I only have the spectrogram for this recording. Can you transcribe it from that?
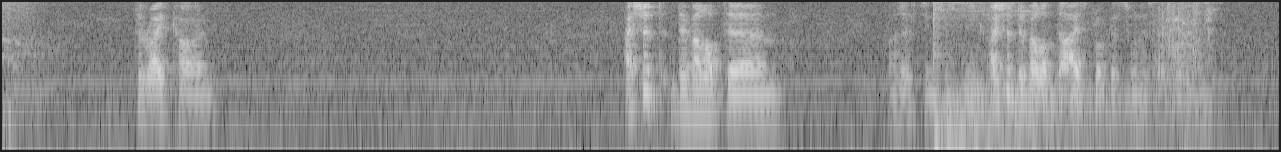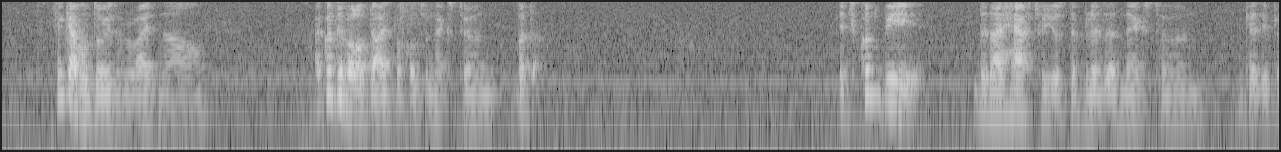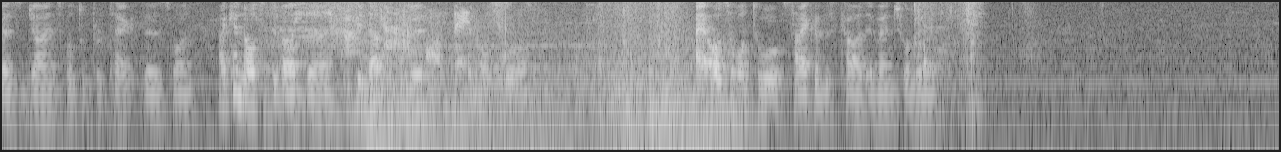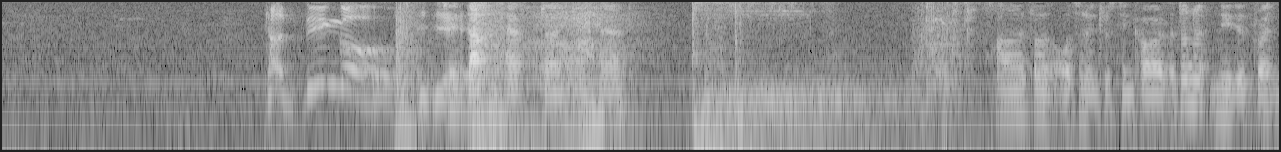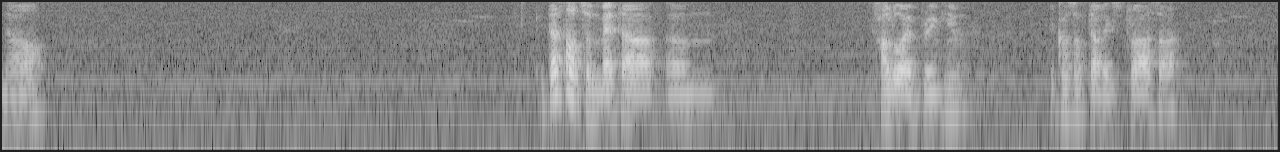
The right card. I should develop the. Um, oh, that's interesting. I should develop the ice block as soon as I can. I think I will do it right now. I could develop the ice block also next turn, but it could be that I have to use the blizzard next turn in case he plays the giants. Want to protect this one. I can also develop the. If he doesn't do it, I can also. I also want to cycle this card eventually. So he doesn't have the giant in his hand. Uh, al- also an interesting card. I don't need it right now. It does not so matter um, how low I bring him because of the Alexstrasza.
